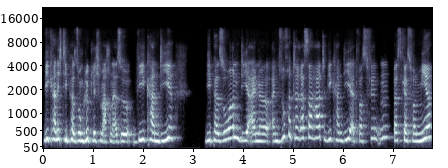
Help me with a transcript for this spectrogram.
wie kann ich die Person glücklich machen? Also wie kann die, die Person, die eine, ein Suchinteresse hat, wie kann die etwas finden, best case von mir,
